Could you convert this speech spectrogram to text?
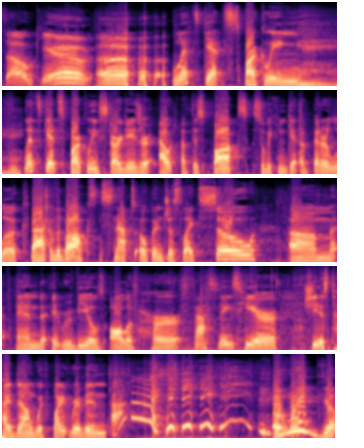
so cute. Let's get sparkling, let's get sparkling Stargazer out of this box so we can get a better look. Back of the box snaps open just like so. Um, and it reveals all of her fastenings here. She is tied down with white ribbon. Ah! oh my god!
